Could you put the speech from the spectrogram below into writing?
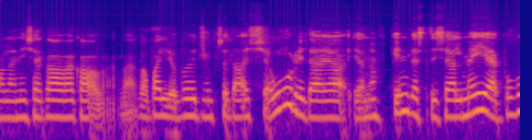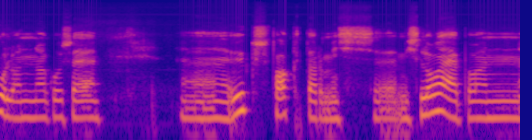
olen ise ka väga-väga palju püüdnud seda asja uurida ja, ja noh, kindlasti seal meie puhul on nagu see üks faktor, mis, mis loeb, on,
